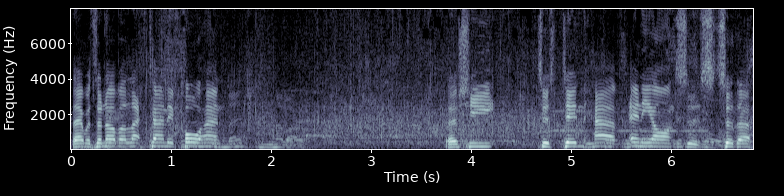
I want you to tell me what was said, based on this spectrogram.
There was another left handed forehand. Uh, she just didn't have any answers to the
